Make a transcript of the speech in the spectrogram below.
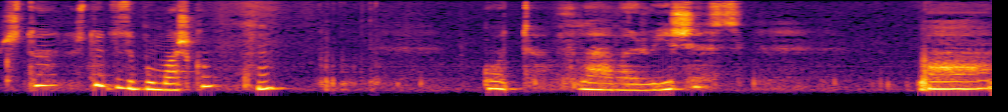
Что, что это за бумажка? Хм. От Flower Wishes. А.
